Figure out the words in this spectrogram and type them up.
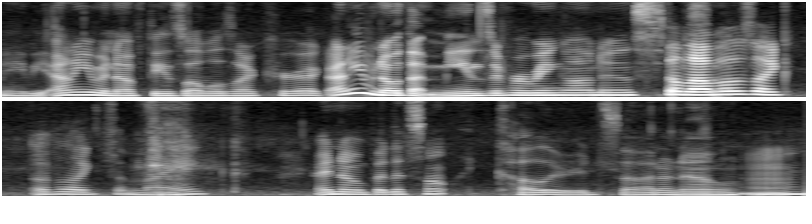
Maybe I don't even know if these levels are correct. I don't even know what that means. If we're being honest, The So- levels like of like the mic. I know, but it's not like colored, so I don't know. Mm.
